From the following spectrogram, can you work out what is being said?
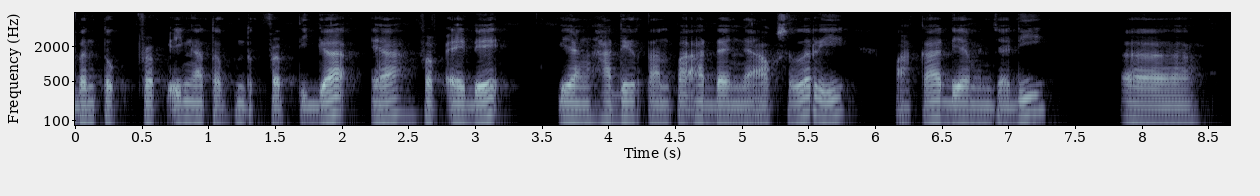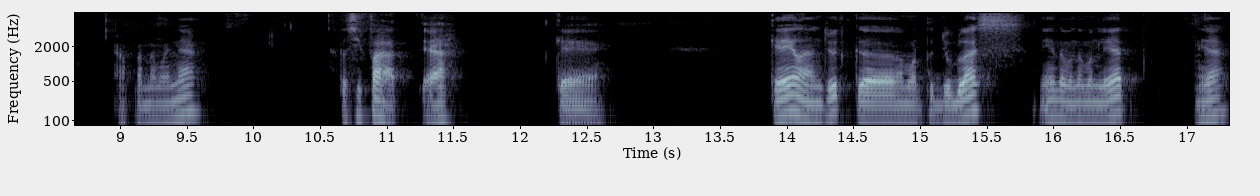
bentuk verb ing atau bentuk verb 3 ya verb ed yang hadir tanpa adanya auxiliary maka dia menjadi e, apa namanya sifat ya. Oke. Oke lanjut ke nomor 17 ini teman-teman lihat ya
